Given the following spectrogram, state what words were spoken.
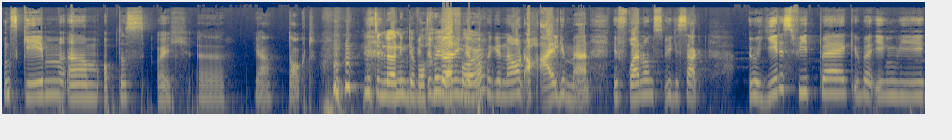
uns geben, ähm, ob das euch äh, ja, taugt. Mit dem Learning der Woche. Mit dem Learning ja, der Woche, genau. Und auch allgemein. Wir freuen uns, wie gesagt, über jedes Feedback, über irgendwie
